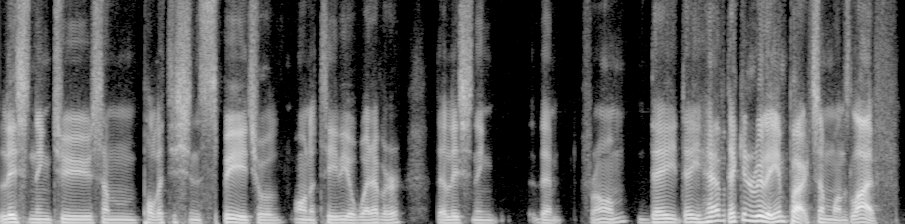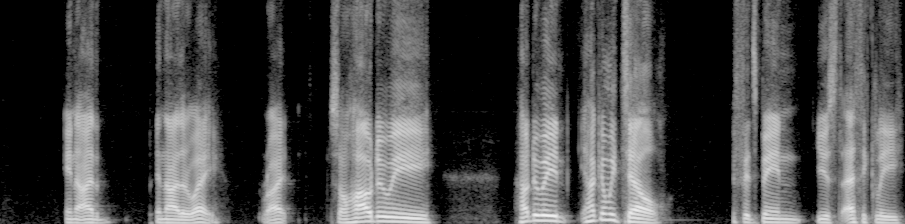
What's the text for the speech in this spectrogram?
listening to some politician's speech or on a TV or whatever they're listening them from, they they have they can really impact someone's life in either in either way, right? So how do we how do we how can we tell if it's being used ethically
